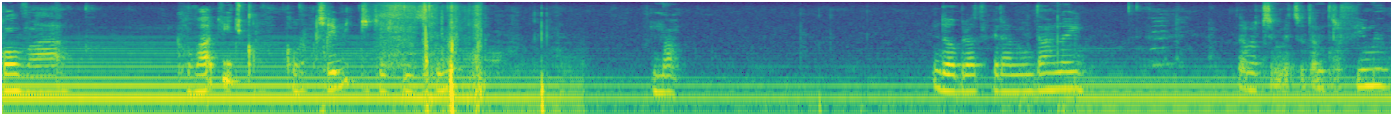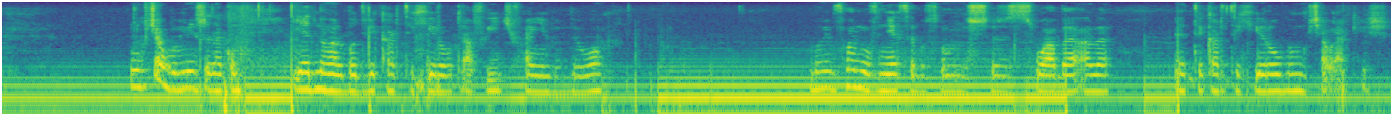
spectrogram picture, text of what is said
Kowa... Kowacic? Ko- Kowaciewicz? Czy coś w tym? No. Dobra, otwieramy dalej. Zobaczymy, co tam trafimy. No, chciałbym jeszcze taką jedną albo dwie karty Hero trafić. Fajnie by było. Bo informów nie chcę, bo są szczerze słabe, ale y, te karty Hero bym chciał jakieś.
